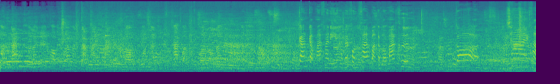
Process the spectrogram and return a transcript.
กดดันคืออะไรไหมพอแบบว่ามันกลับมาอีกครั้งหนึ่งเราควรจะคาดหวังตัวเราได้เหมือนเดิมเรา การกลับมาครั้งนี้ทำให้คนคาดหวังกับเรามากขึ้น ก็ใช่ค่ะ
